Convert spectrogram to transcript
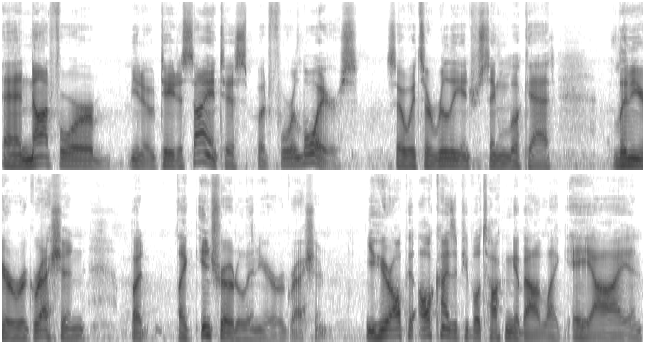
and not for you know data scientists, but for lawyers, So it's a really interesting look at linear regression, but like intro to linear regression. You hear all, all kinds of people talking about like AI and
